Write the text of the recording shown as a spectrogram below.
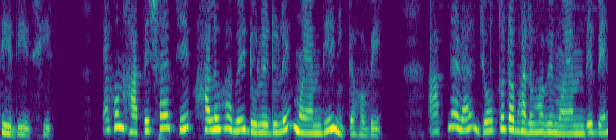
দিয়ে দিয়েছি। এখন হাতের সাহায্যে ভালোভাবে ডলে ডলে ময়াম দিয়ে নিতে হবে। আপনারা যতটা ভালোভাবে ময়াম দেবেন,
